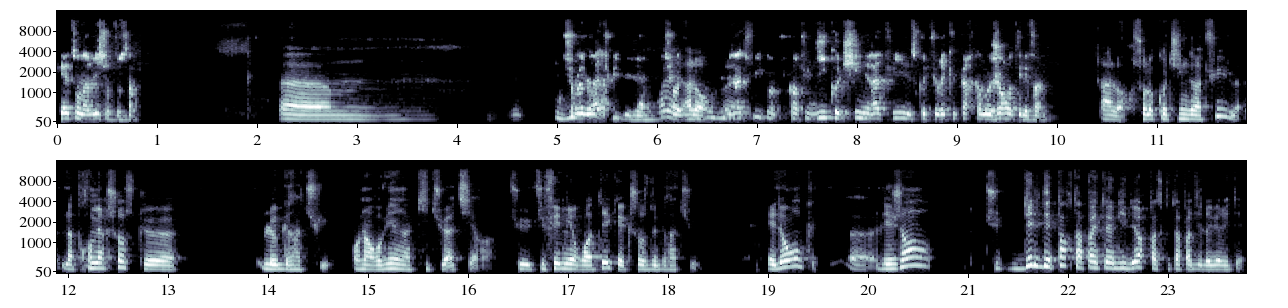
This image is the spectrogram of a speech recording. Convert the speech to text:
quel est ton avis sur tout ça? Sur le gratuit déjà. alors, le gratuit, quand tu, quand tu, dis coaching gratuit, ce que tu récupères comme gens au téléphone? Alors, sur le coaching gratuit, la première chose que le gratuit, on en revient à qui tu attires. Tu, tu fais miroiter quelque chose de gratuit. Et donc, euh, les gens, tu, dès le départ, tu n'as pas été un leader parce que tu n'as pas dit la vérité.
